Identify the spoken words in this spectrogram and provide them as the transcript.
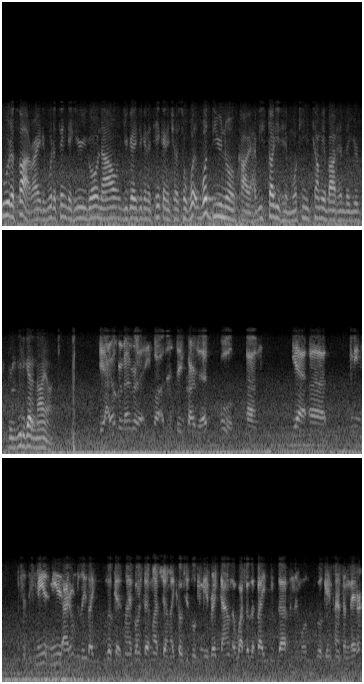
who would have thought, right? Who would have think that here you go now, you guys are going to take on each other. So, what what do you know of Caio? Have you studied him? What can you tell me about him that you're you really got an eye on? Yeah, I don't remember that he fought in the same card. That's cool. Um, yeah, uh, I mean, for, for me, me, I don't really like look at my opponents that much. Uh, my coaches will give me a breakdown. They'll watch all the fights and stuff, and then we'll we'll game plan from there.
